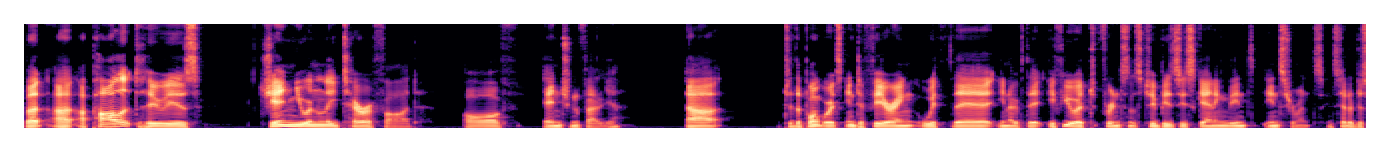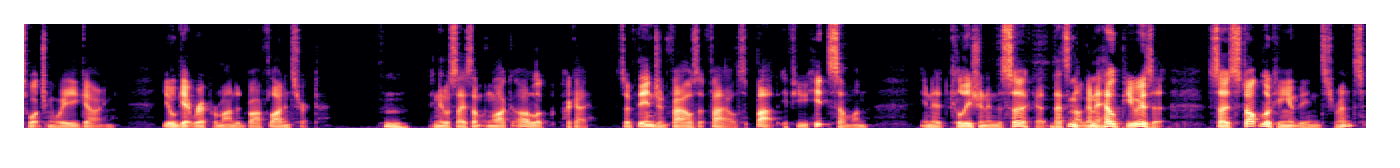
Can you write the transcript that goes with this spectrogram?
but uh, a pilot who is genuinely terrified of engine failure, uh, to the point where it's interfering with their, you know, if they if you are, for instance, too busy scanning the in- instruments instead of just watching where you're going, you'll get reprimanded by a flight instructor and he'll say something like, "Oh, look, okay. So if the engine fails, it fails. But if you hit someone in a collision in the circuit, that's not going to help you, is it? So stop looking at the instruments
